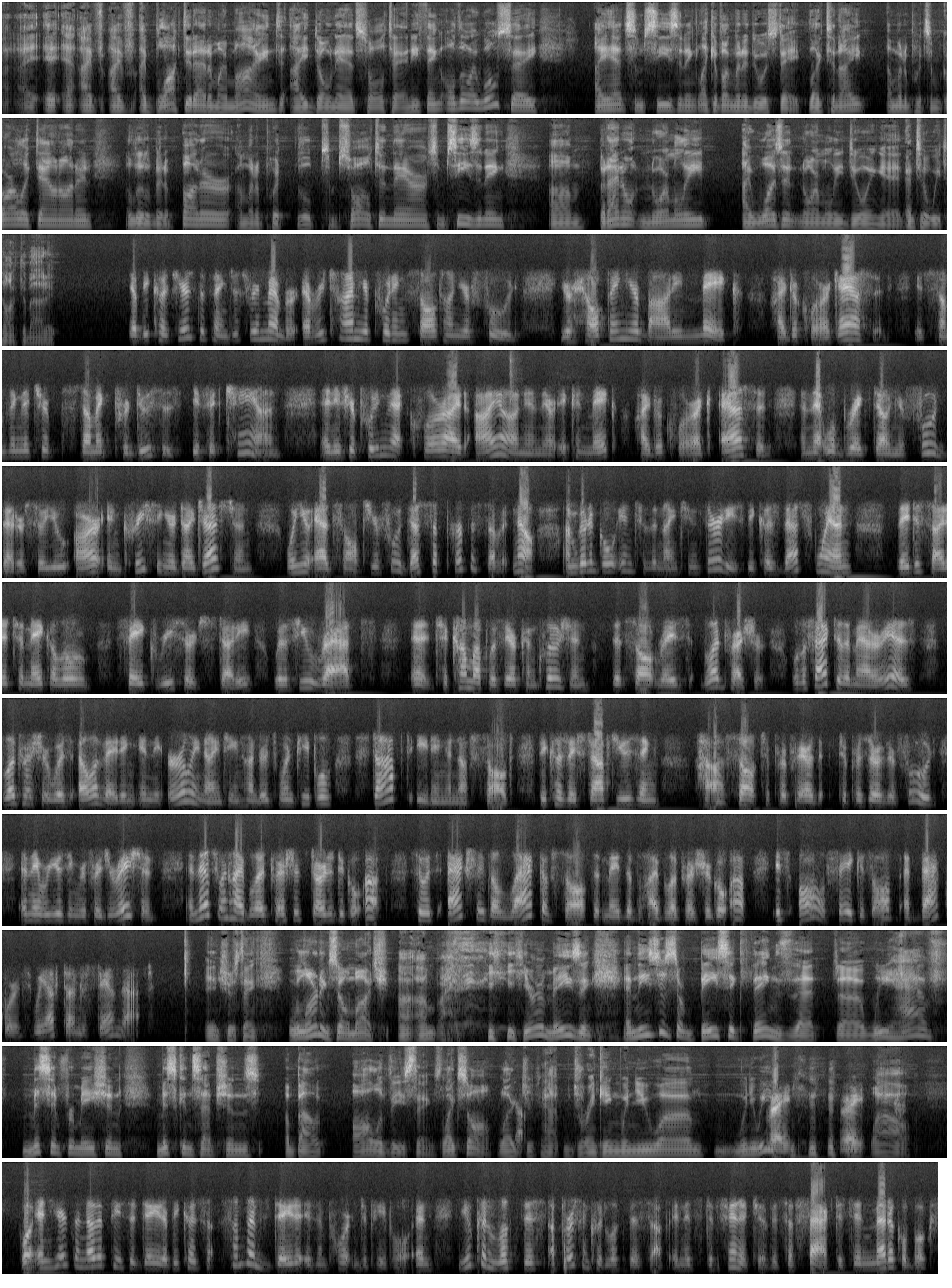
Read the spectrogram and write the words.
I, I, I've I've I blocked it out of my mind. I don't add salt to anything. Although I will say, I add some seasoning. Like if I'm going to do a steak, like tonight, I'm going to put some garlic down on it, a little bit of butter. I'm going to put some salt in there, some seasoning. Um, but I don't normally. I wasn't normally doing it until we talked about it. Yeah, because here's the thing. Just remember, every time you're putting salt on your food, you're helping your body make hydrochloric acid. It's something that your stomach produces if it can. And if you're putting that chloride ion in there, it can make hydrochloric acid, and that will break down your food better. So you are increasing your digestion when you add salt to your food. That's the purpose of it. Now, I'm going to go into the 1930s because that's when they decided to make a little fake research study with a few rats uh, to come up with their conclusion that salt raised blood pressure. Well, the fact of the matter is, blood pressure was elevating in the early 1900s when people stopped eating enough salt because they stopped using uh, salt to prepare the, to preserve their food, and they were using refrigeration. And that's when high blood pressure started to go up. So it's actually the lack of salt that made the high blood pressure go up. It's all fake. It's all backwards. We have to understand that. Interesting. We're learning so much. I'm, you're amazing. And these just are basic things that uh, we have misinformation, misconceptions about all of these things, like salt, like yeah. drinking when you uh, when you eat. Right. Right. wow. Well, and here's another piece of data because sometimes data is important to people, and you can look this. A person could look this up, and it's definitive. It's a fact. It's in medical books.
